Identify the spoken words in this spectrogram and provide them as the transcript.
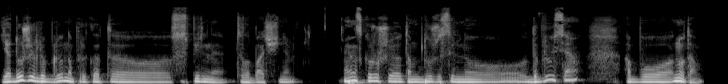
Я дуже люблю, наприклад, е, суспільне телебачення. Я не скажу, що я там дуже сильно дивлюся, або ну там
